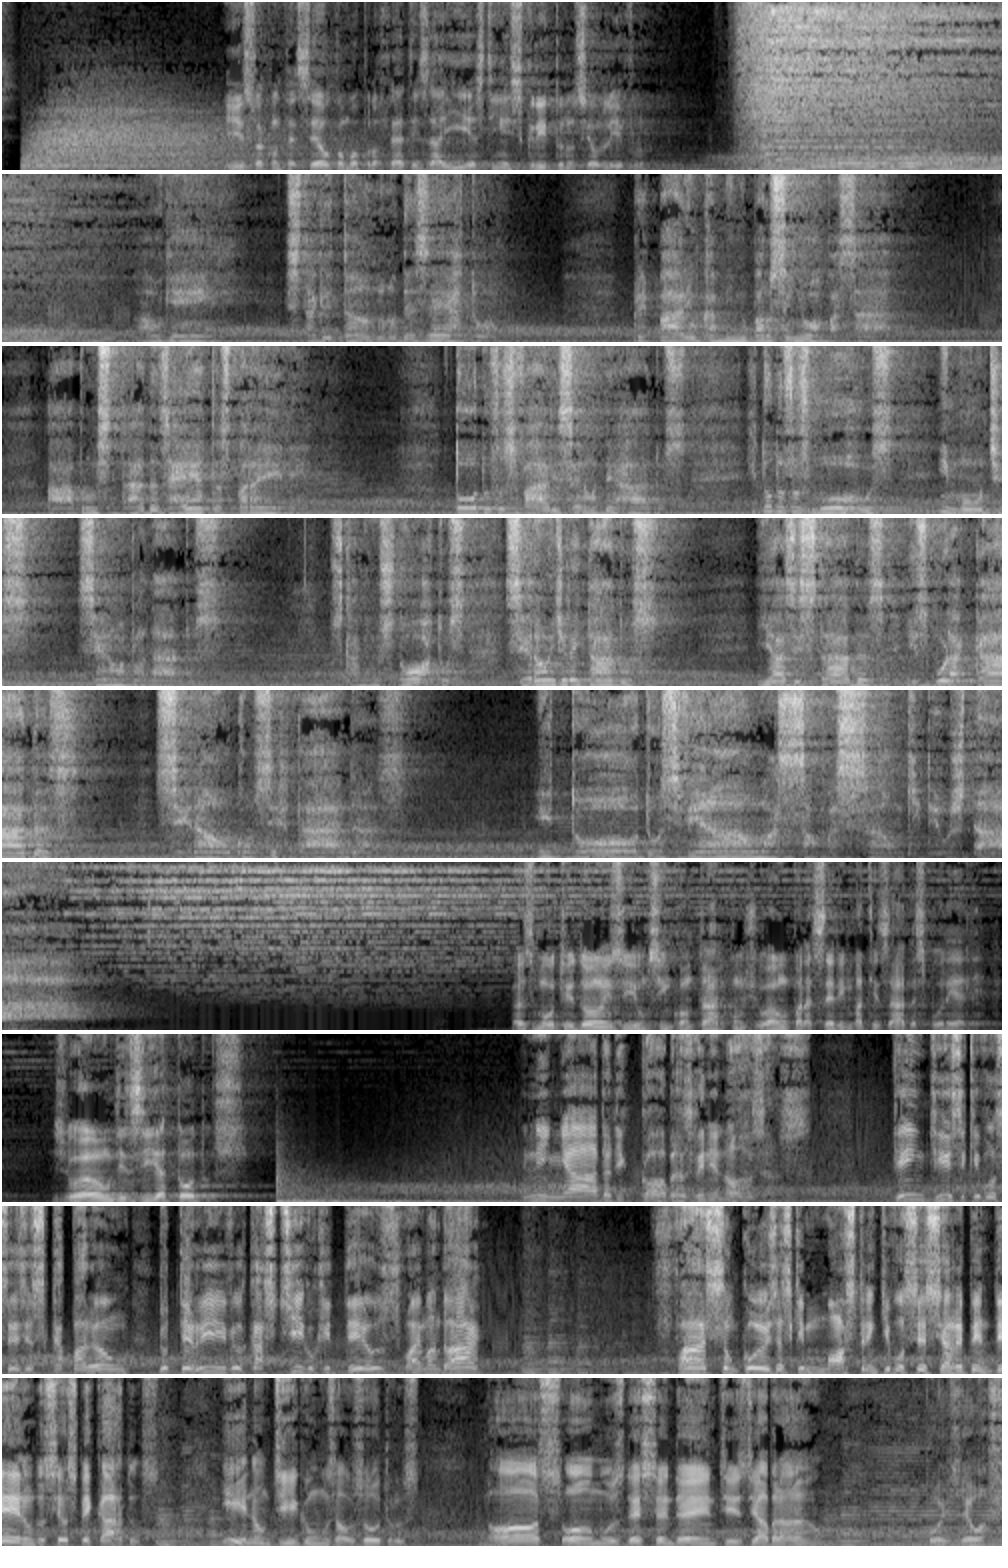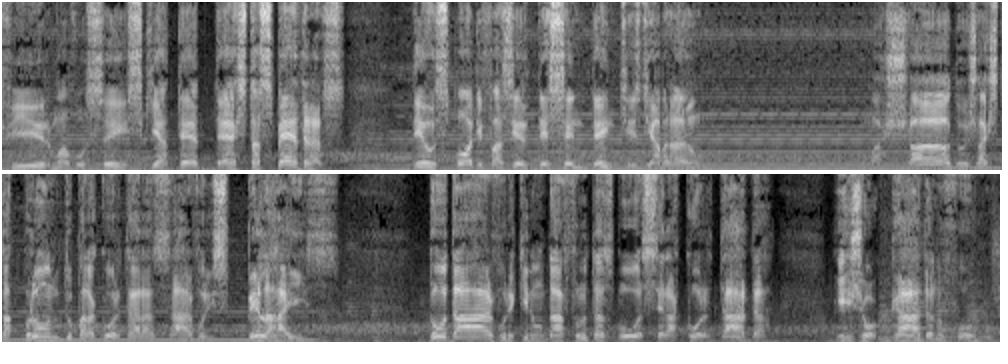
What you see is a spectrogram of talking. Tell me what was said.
Isso aconteceu como o profeta Isaías tinha escrito no seu livro. Alguém está gritando no deserto. Preparem o caminho para o Senhor passar. Abram estradas retas para ele. Todos os vales serão aterrados, e todos os morros e montes serão aplanados. Os caminhos tortos serão endireitados, e as estradas esburacadas serão consertadas e todos verão a salvação que Deus dá. As multidões iam se encontrar com João para serem batizadas por ele. João dizia a todos: Ninhada de cobras venenosas. Quem disse que vocês escaparão do terrível castigo que Deus vai mandar? Façam coisas que mostrem que vocês se arrependeram dos seus pecados. E não digam uns aos outros: Nós somos descendentes de Abraão. Pois eu afirmo a vocês que até destas pedras Deus pode fazer descendentes de Abraão. O machado já está pronto para cortar as árvores pela raiz. Toda árvore que não dá frutas boas será cortada e jogada no fogo.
